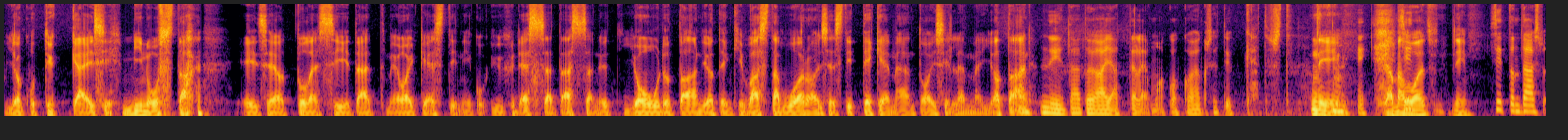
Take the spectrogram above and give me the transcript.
joku tykkäisi minusta ei se ole tule siitä, että me oikeasti niin kuin yhdessä tässä nyt joudutaan jotenkin vastavuoroisesti tekemään toisillemme jotain. Niin, tai toi ajattelee mua koko ajan, kun se tykkää tuosta. Niin, ja mä luulen, niin. Sitten on taas,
